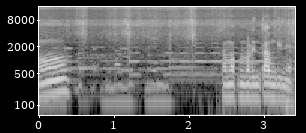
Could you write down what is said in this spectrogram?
oh. Sama pemerintah mungkin ya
